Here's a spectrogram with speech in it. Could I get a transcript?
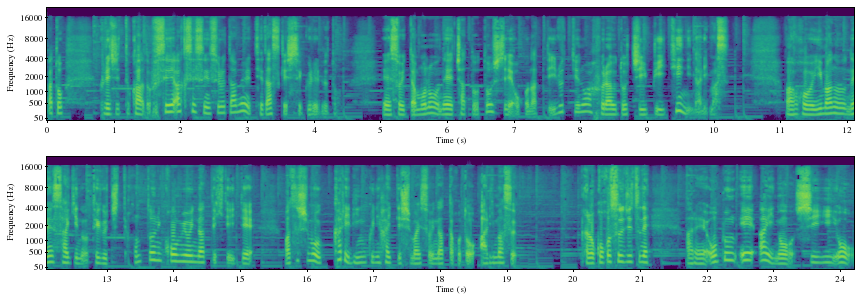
あと、クレジットカード不正アクセスにするために手助けしてくれると。えーそういったものをね、チャットを通して行っているっていうのがフラウド GPT になります。まあ、今のね、詐欺の手口って本当に巧妙になってきていて、私もうっかりリンクに入ってしまいそうになったことあります。あの、ここ数日ね、あれ、オープン AI の CEO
